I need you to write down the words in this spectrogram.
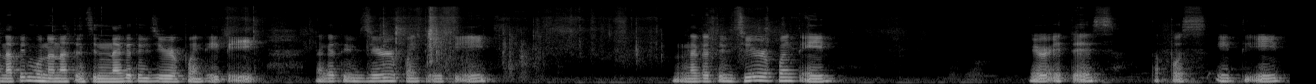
hanapin muna natin si negative 0.88. Negative 0.88. Negative 0.8. Here it is. Tapos 88.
